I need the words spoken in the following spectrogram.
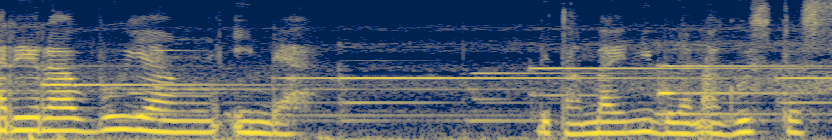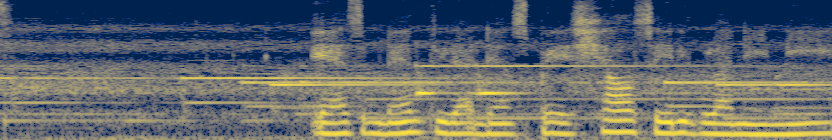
Hari Rabu yang indah. Ditambah ini bulan Agustus. Ya sebenarnya tidak ada yang spesial sih di bulan ini.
